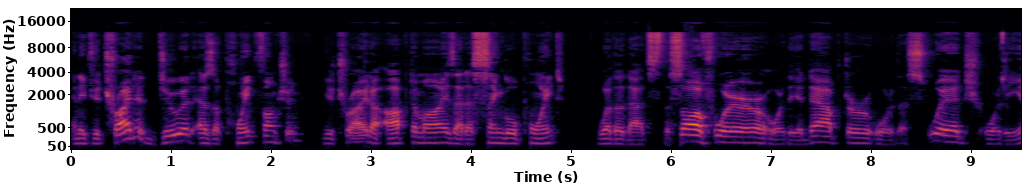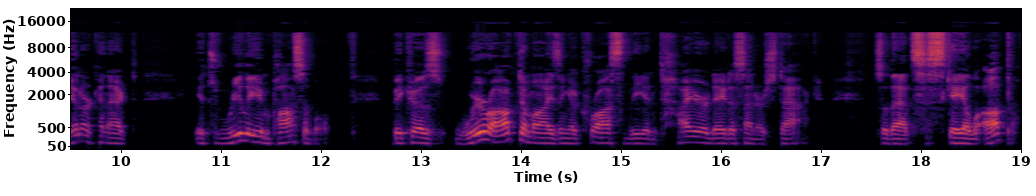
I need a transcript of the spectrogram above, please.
And if you try to do it as a point function, you try to optimize at a single point, whether that's the software or the adapter or the switch or the interconnect, it's really impossible because we're optimizing across the entire data center stack. So that's scale up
